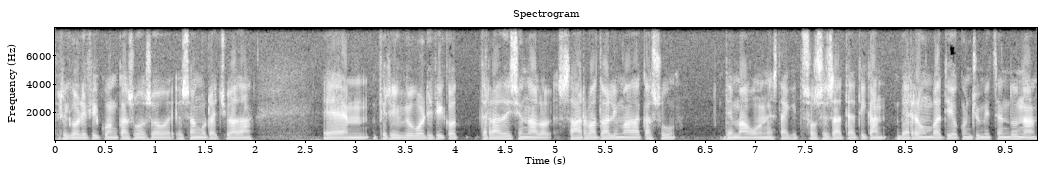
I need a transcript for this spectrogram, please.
frigorifikoan kasu oso esanguratxua da. E, frigorifiko tradizional zahar bat alima da kasu demagun, ez dakit, sosesateatik berreun batio kontsumitzen duna,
